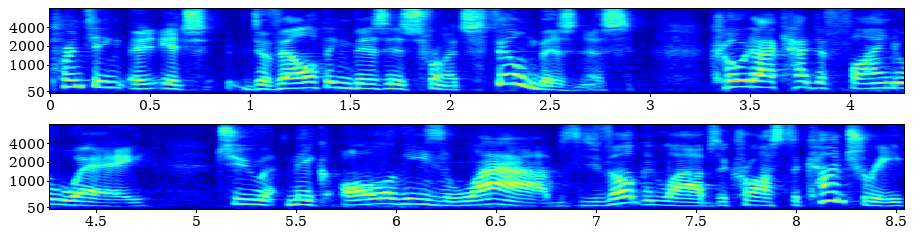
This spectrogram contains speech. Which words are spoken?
printing, its developing business from its film business, Kodak had to find a way to make all of these labs, development labs across the country,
